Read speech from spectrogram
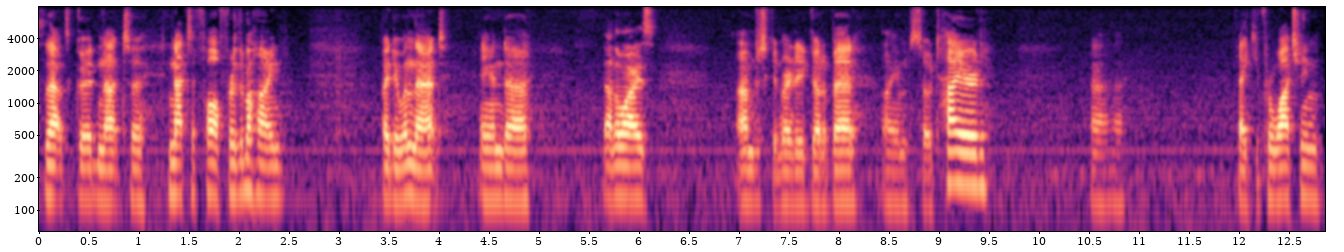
So that's good not to not to fall further behind by doing that. And uh, otherwise, I'm just getting ready to go to bed. I am so tired. Uh, thank you for watching.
